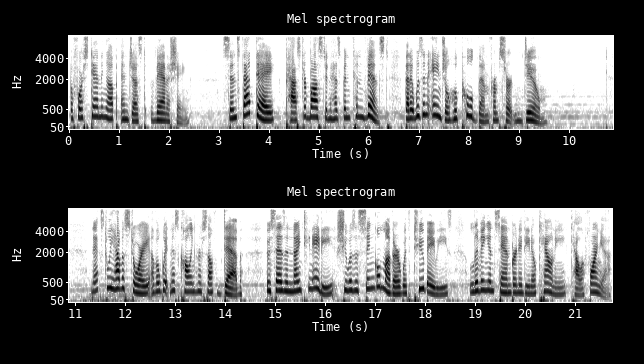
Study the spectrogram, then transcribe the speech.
Before standing up and just vanishing. Since that day, Pastor Boston has been convinced that it was an angel who pulled them from certain doom. Next, we have a story of a witness calling herself Deb, who says in 1980 she was a single mother with two babies living in San Bernardino County, California.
